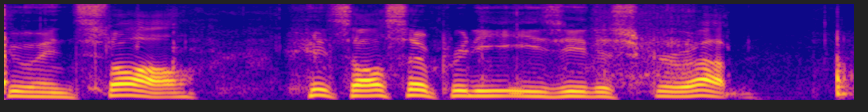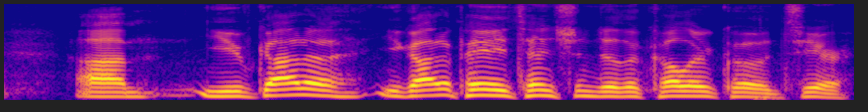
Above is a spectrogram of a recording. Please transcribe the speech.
to install. It's also pretty easy to screw up. Um, you've got to you got to pay attention to the color codes here.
